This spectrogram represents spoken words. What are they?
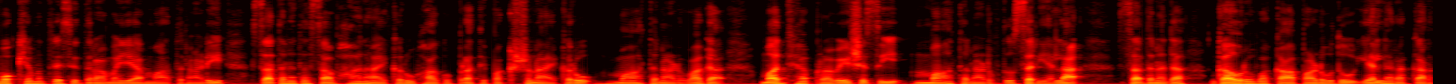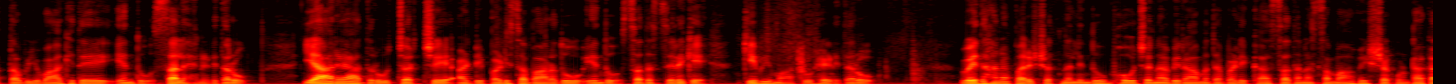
ಮುಖ್ಯಮಂತ್ರಿ ಸಿದ್ದರಾಮಯ್ಯ ಮಾತನಾಡಿ, ಸದನದ ಸಭಾನಾಯಕರು ಹಾಗೂ ಪ್ರತಿಪಕ್ಷ ನಾಯಕರು ಮಾತನಾಡುವಾಗ ಮಧ್ಯ ಪ್ರವೇಶಿಸಿ ಮಾತನಾಡುವುದು ಸರಿಯಲ್ಲ. ಸದನದ ಗೌರವ ಕಾಪಾಡುವುದು ಎಲ್ಲರ ಕರ್ತವ್ಯವಾಗಿದೆ ಎಂದು ಸಲಹೆ ನೀಡಿದರು. ಯಾರೇ ಆದರೂ ಚರ್ಚೆ ಅಡ್ಡಿಪಡಿಸಬಾರದು ಎಂದು ಸದಸ್ಯರಿಗೆ ಕಿವಿಮಾತು ಹೇಳಿದರು. ವಿಧಾನ ಪರಿಷತ್ನಲ್ಲಿಂದು ಭೋಜನ ವಿರಾಮದ ಬಳಿಕ ಸದನ ಸಮಾವೇಶಗೊಂಡಾಗ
